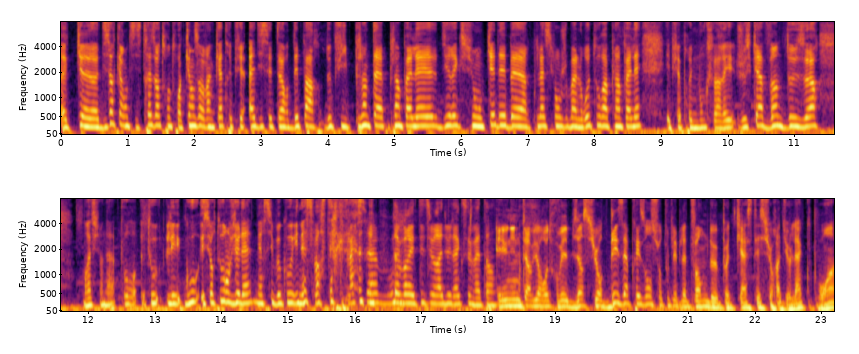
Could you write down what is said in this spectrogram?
euh, que- 10h46, 13h33, 15h24, et puis à 17h, départ depuis plein, plein palais, direction Quai des Bergs, place Longemal, retour à plein palais, et puis après une longue soirée jusqu'à 22h. Bref, il y en a pour tous les goûts et surtout en violet. Merci beaucoup Inès Forster Merci à vous. d'avoir été sur Radio Lac ce matin. Et une interview à retrouver bien sûr dès à présent sur toutes les plateformes de podcast et sur radiolac.ca.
